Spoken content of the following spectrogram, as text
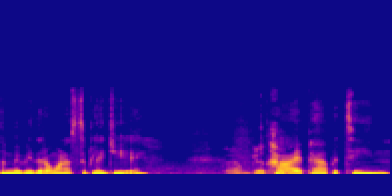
And maybe they don't want us to play GA. Um, guess Hi, Palpatine.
